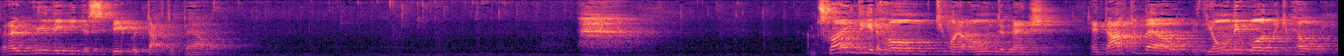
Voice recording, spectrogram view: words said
but I really need to speak with Dr. Bell. I'm trying to get home to my own dimension, and Dr. Bell is the only one that can help me.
